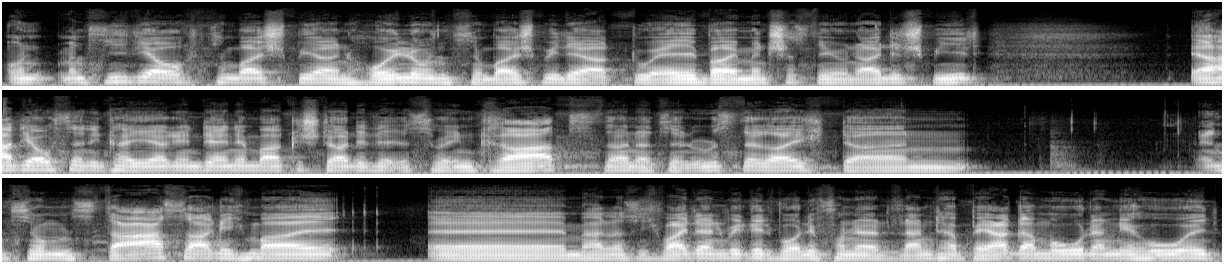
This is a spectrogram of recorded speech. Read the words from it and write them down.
Und man sieht ja auch zum Beispiel an Heulund, zum Beispiel, der aktuell bei Manchester United spielt. Er hat ja auch seine Karriere in Dänemark gestartet, er ist in Graz, dann also in Österreich, dann zum Star, sage ich mal, ähm, hat er sich weiterentwickelt, wurde von Atlanta Bergamo dann geholt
